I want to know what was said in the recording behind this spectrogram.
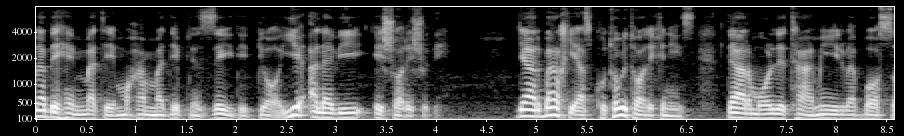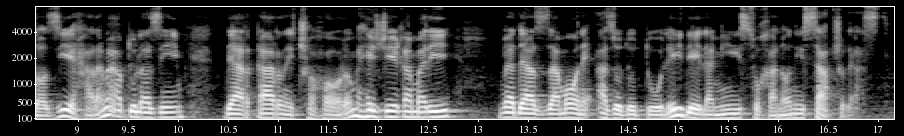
و به همت محمد ابن زید دایی علوی اشاره شده. در برخی از کتب تاریخی نیز در مورد تعمیر و بازسازی حرم عبدالعظیم در قرن چهارم هجری قمری و در زمان ازاد و دوله دیلمی سخنانی ثبت شده است.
